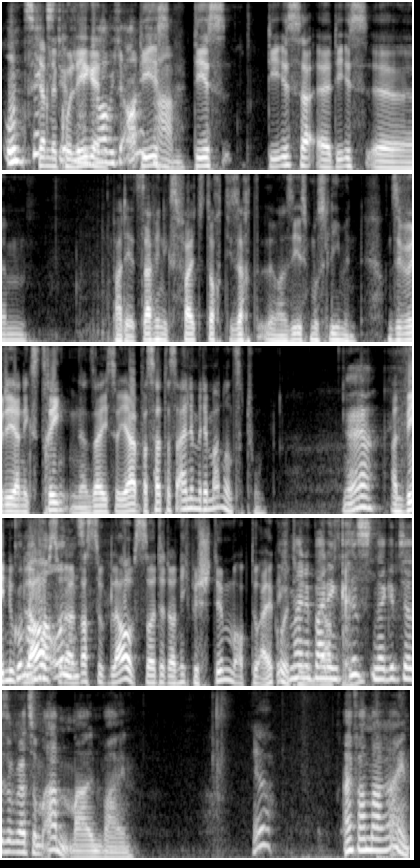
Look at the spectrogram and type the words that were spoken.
Und Ich Sex habe eine die, Kollegin, glaube ich, auch nicht die ist, haben. die ist, die ist, äh, die ist, ähm, warte, jetzt darf ich nichts falsch, doch, die sagt immer, sie ist Muslimin. Und sie würde ja nichts trinken. Dann sage ich so, ja, was hat das eine mit dem anderen zu tun? Ja, ja. An wen du Guck glaubst oder an was du glaubst, sollte doch nicht bestimmen, ob du Alkohol Ich meine, bei den. Christen, da gibt's ja sogar zum Abendmahl einen Wein. Ja. Einfach mal rein.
